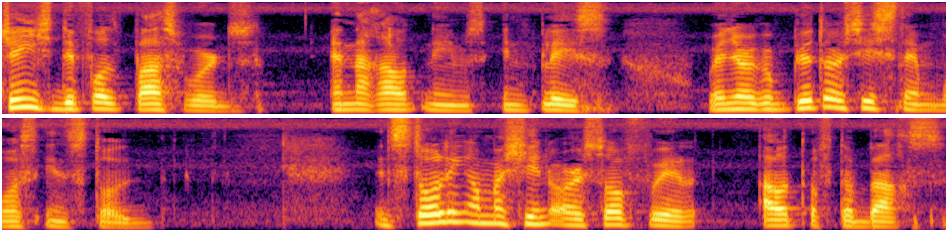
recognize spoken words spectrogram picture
Change default passwords and account names in place when your computer system was installed. Installing a machine or software out of the box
